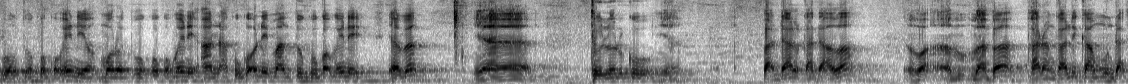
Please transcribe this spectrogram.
wong tua kok ini ya. Marot kok kok ini anakku kok ini mantuku kok ini. Ya apa? Ya dulurku ya. Padahal kata Allah apa barangkali kamu tidak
